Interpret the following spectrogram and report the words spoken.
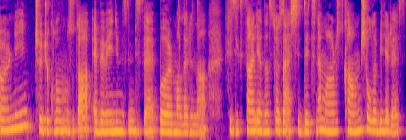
Örneğin çocukluğumuzda ebeveynimizin bize bağırmalarına, fiziksel ya da sözel şiddetine maruz kalmış olabiliriz.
